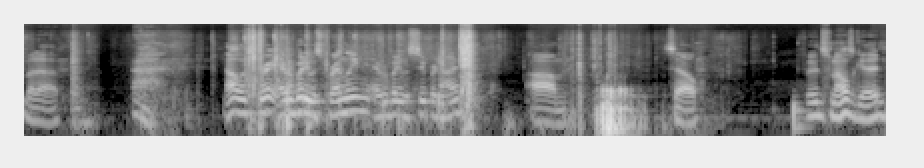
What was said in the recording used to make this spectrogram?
But uh, no, it looks great. Everybody was friendly. Everybody was super nice. Um, so food smells good.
